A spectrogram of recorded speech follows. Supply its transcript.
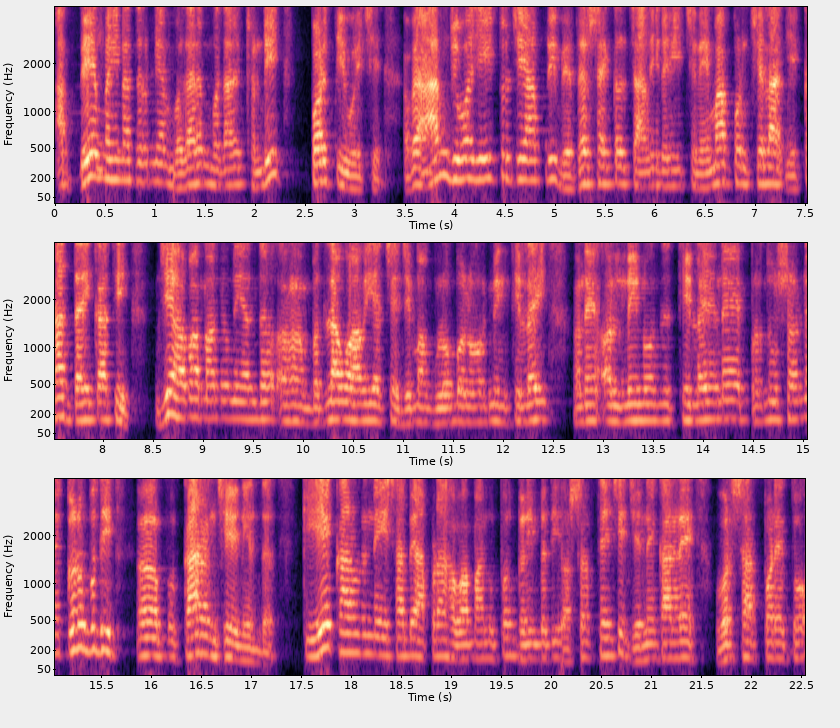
આ બે મહિના દરમિયાન વધારે વધારે ઠંડી પડતી હોય છે. હવે આમ જોવા જઈએ તો જે આપણી વેધર સાયકલ ચાલી રહી છે ને, એમાં પણ છેલ્લા એકાદ દાયકાથી જે હવામાનોની અંદર બદલાવો આવ્યા છે, જેમાં ગ્લોબલ વોર્મિંગથી લઈ અને અલનીનો થી લઈને પ્રદૂષણ ને ઘણું બધી કારણ છે એની અંદર. કે એ કારણને હિસાબે આપણા હવામાન ઉપર ઘણી બધી અસર થઈ છે જેને કારણે વરસાદ પડે તો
